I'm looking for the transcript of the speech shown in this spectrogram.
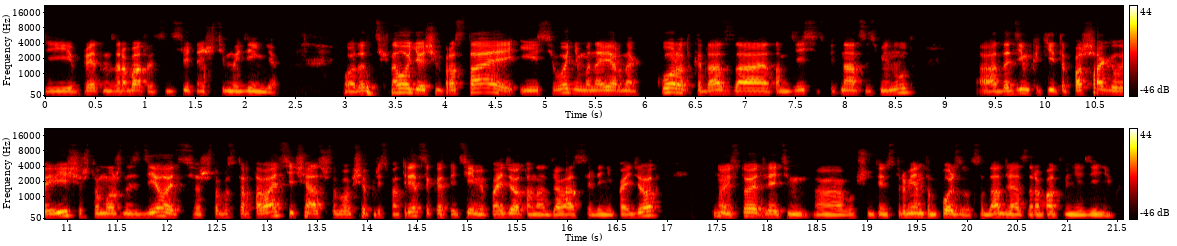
и при этом зарабатывать действительно ощутимые деньги. Вот, эта технология очень простая, и сегодня мы, наверное, коротко, да, за там 10-15 минут дадим какие-то пошаговые вещи, что можно сделать, чтобы стартовать сейчас, чтобы вообще присмотреться к этой теме, пойдет она для вас или не пойдет, ну и стоит ли этим, а, в общем-то, инструментом пользоваться, да, для зарабатывания денег.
